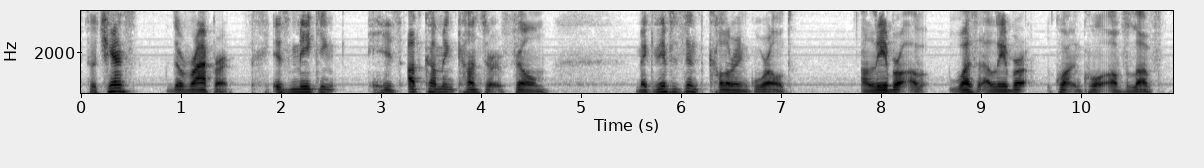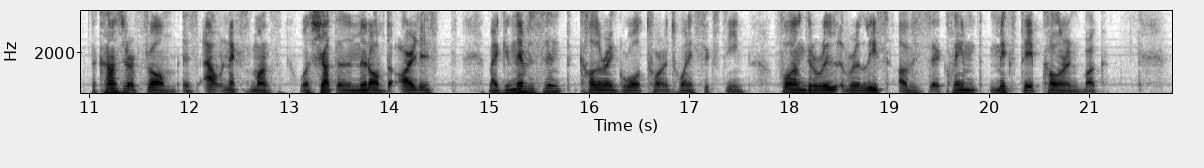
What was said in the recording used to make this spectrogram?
So Chance the Rapper is making his upcoming concert film, Magnificent Coloring World a labor of was a labor quote unquote of love. The concert film is out next month. Was shot in the middle of the artist's magnificent coloring world tour in 2016, following the re- release of his acclaimed mixtape coloring book.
